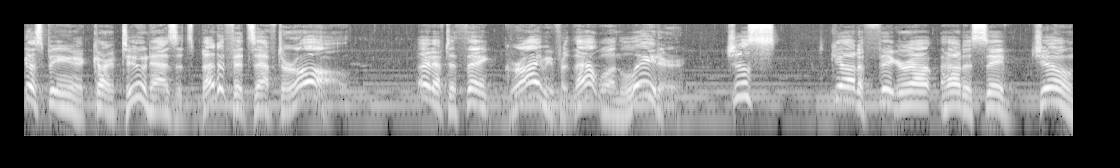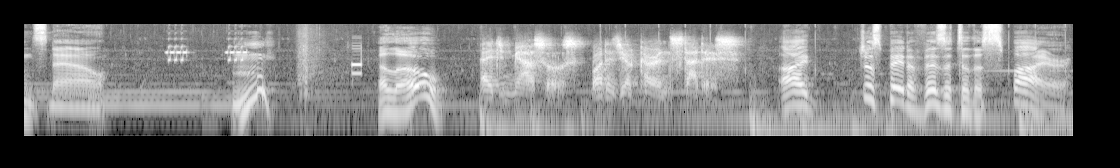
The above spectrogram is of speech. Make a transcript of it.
Guess being a cartoon has its benefits after all. I'd have to thank Grimy for that one later. Just gotta figure out how to save Jones now. Hmm? Hello? Agent Meowscles, what is your current status? I just paid a visit to the Spire.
